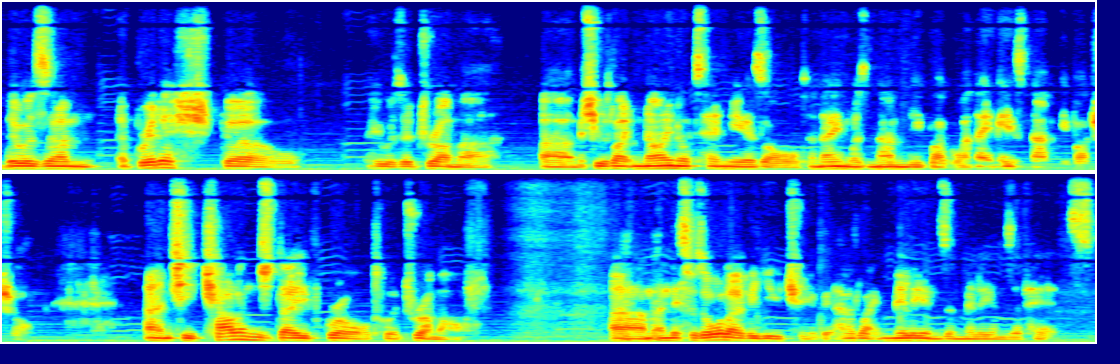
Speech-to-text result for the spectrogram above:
there was um, a British girl who was a drummer. Um, she was like nine or 10 years old. Her name was Nandi Buckle. Her name is Nandi Bushell. And she challenged Dave Grohl to a drum off. Um, and this was all over YouTube. It had like millions and millions of hits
